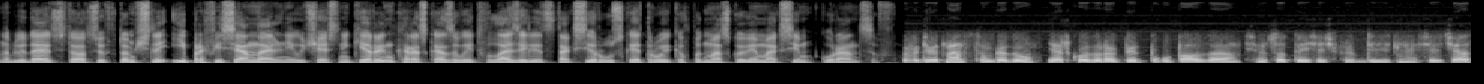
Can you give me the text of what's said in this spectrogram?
Наблюдают ситуацию в том числе и профессиональные участники рынка, рассказывает владелец такси «Русская тройка» в Подмосковье Максим Куранцев. В 2019 году я «Шкоду Рапид» покупал за 700 тысяч приблизительно. Сейчас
